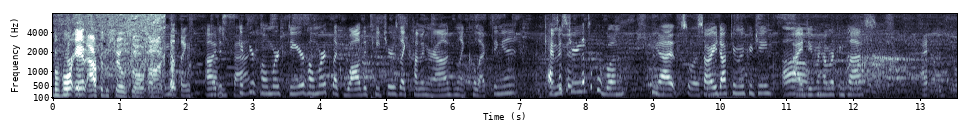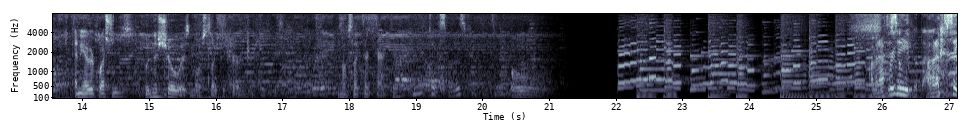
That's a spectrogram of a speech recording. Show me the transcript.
before and after the show, so uh, nothing. Uh, just skip your homework, do your homework like while the teacher's like coming around and like collecting it. Chemistry. That's a good one. Yeah. It's, sorry, Dr. Mukherjee. I do my homework in class. Any other questions? Who in the show is most like the character? Most like their character? You have to expose Oh. I'm gonna have to say. I'm gonna have to say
